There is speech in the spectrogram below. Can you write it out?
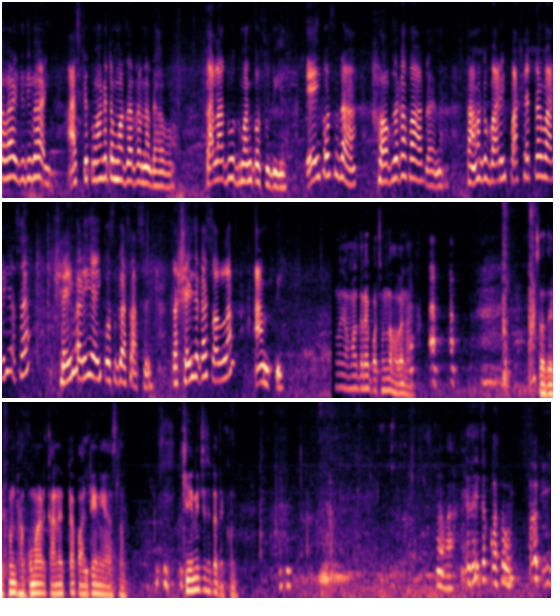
দাদা ভাই দিদি ভাই আজকে তোমাকে একটা মজার রান্না দেখাবো। কালা দুধ মান কচু দিয়ে। এই কচুটা সব জায়গায় পাওয়া যায় না। তা আমাকে বাড়ির পাশে একটা বাড়ি আছে সেই বাড়ি এই কচু গাছ আছে। তা সেই জায়গায় চললাম আনতি আমার দ্বারা পছন্দ হবে না। তো দেখুন ঠাকুমার কানেরটা পাল্টে নিয়ে আসলাম। কে নিচ্ছে সেটা দেখুন। কত ওই।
